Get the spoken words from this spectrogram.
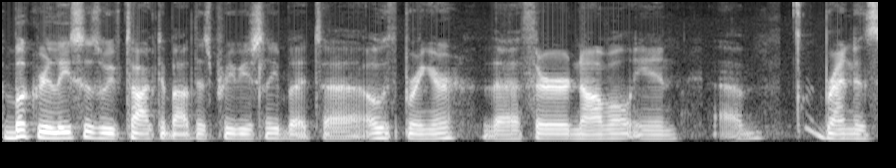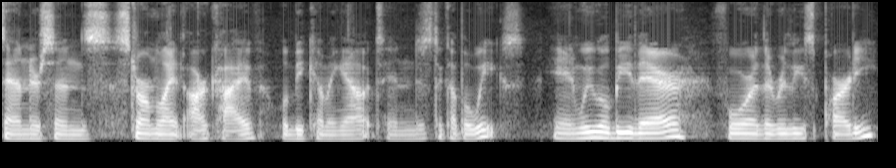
book releases. We've talked about this previously, but uh, Oathbringer, the third novel in. Uh, Brandon Sanderson's Stormlight Archive will be coming out in just a couple weeks, and we will be there for the release party.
